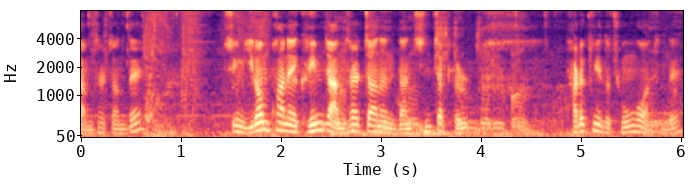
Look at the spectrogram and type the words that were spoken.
그림자 암살자인데 지금 이런 판에 그림자 암살자는 난 진짜 별 다르킨이 더 좋은 거 같은데.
